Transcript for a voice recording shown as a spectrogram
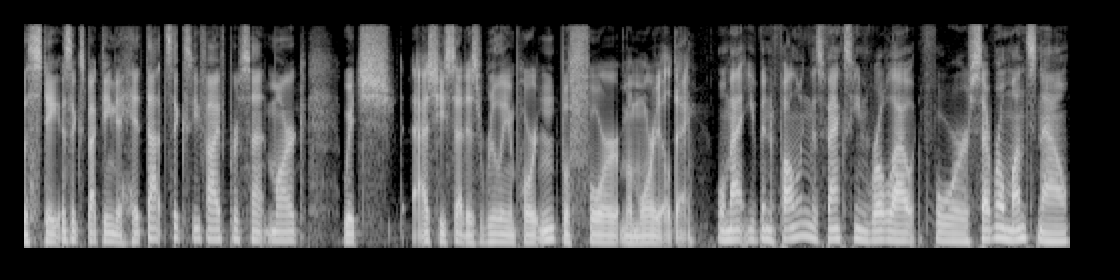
The state is expecting to hit that 65% mark, which, as she said, is really important before Memorial Day. Well, Matt, you've been following this vaccine rollout for several months now.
